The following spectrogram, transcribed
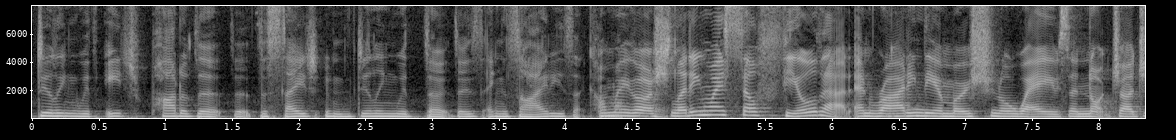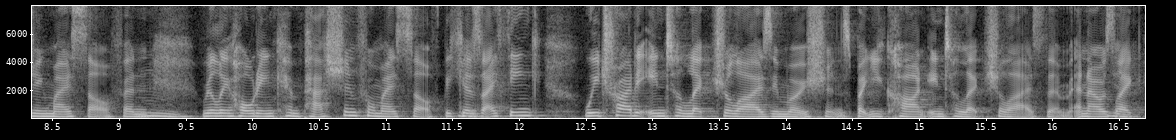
dealing with each part of the, the, the stage and dealing with the, those anxieties that come? Oh my gosh, letting myself feel that and riding the emotional waves and not judging myself and hmm. really holding compassion for myself because I think we try to intellectualize emotions, but you can't intellectualize them. And I was like,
